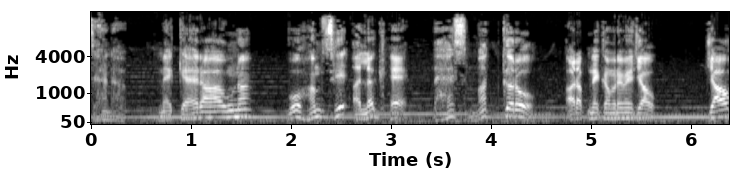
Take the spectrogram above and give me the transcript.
जैनब मैं कह रहा हूँ ना वो हमसे अलग है बहस मत करो। और अपने कमरे में जाओ। जाओ।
